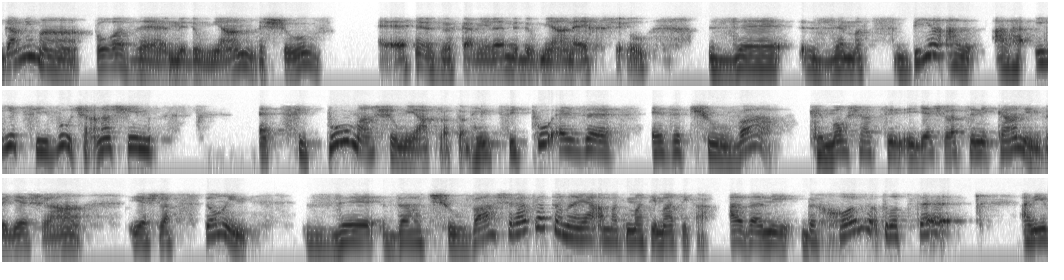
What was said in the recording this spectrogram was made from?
גם אם הסיפור הזה מדומיין, ושוב, זה כנראה מדומיין איכשהו, זה, זה מצביע על, על האי-יציבות, שאנשים אה, ציפו משהו מאפלטון, הם ציפו איזה, איזה תשובה, כמו שיש לציניקנים ויש לה, לסטואים. והתשובה של אפלטון היה המתמטיקה. אז אני בכל זאת רוצה, אני,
